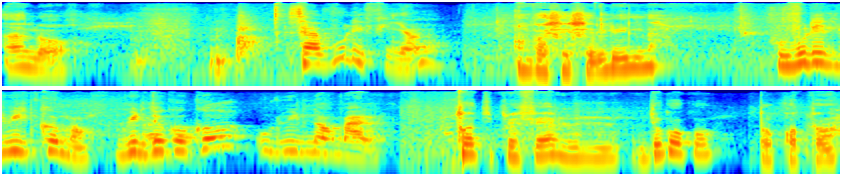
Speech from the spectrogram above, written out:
Alors, C'est à vous les filles. Hein on va chercher l'huile. vous voulez de l'huile comment? L'huile de coco ou l'huile normale? Toi, tu préfères l'huile de coco Pourquoi pas?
